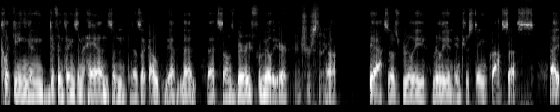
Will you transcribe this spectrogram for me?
clicking and different things in hands. And I was like, oh yeah, that, that sounds very familiar. Interesting. Uh, Yeah. So it's really, really an interesting process. I,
